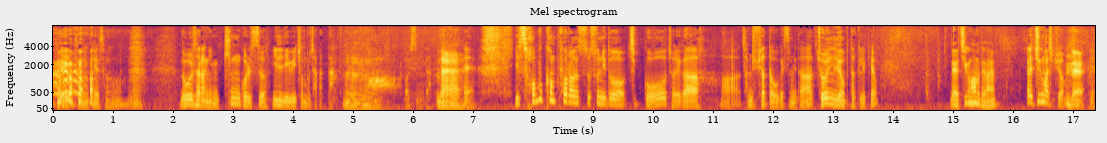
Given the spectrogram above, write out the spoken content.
그레이트님께서 네. 노을사랑님 킹골스 1, 2위 전부 잡았다. 음. 아, 멋있습니다. 네. 네. 이 서부 컨퍼런스 순위도 짚고 저희가 아, 잠시 쉬었다 오겠습니다. 조현일 위원 부탁드릴게요. 네, 지금 하면 되나요? 네, 지금 하십시오. 네. 네.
